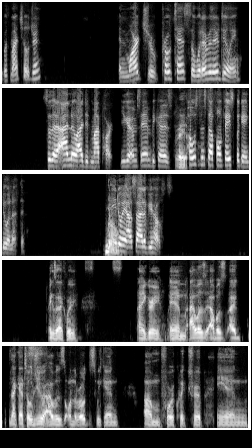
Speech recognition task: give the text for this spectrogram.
with my children and march or protest or whatever they're doing so that I know I did my part. You get what I'm saying? Because Right. posting stuff on Facebook ain't doing nothing. What are you doing outside of your house? exactly. I agree. And I was, I was, I like I told you, I was on the road this weekend, um, for a quick trip, and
